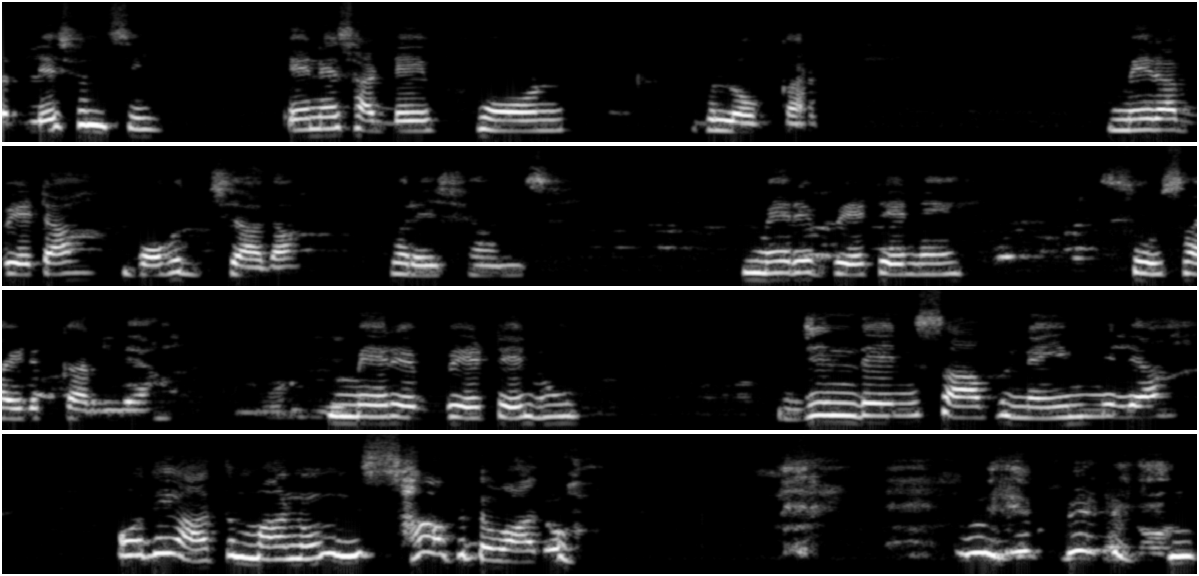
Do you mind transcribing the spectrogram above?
ਰਿਲੇਸ਼ਨ ਸੀ? ਇਹਨੇ ਸਾਡੇ ਫੋਨ ਬਲੌਕ ਕਰ ਦਿੱਤੇ। ਮੇਰਾ ਬੇਟਾ ਬਹੁਤ ਜ਼ਿਆਦਾ ਪਰੇਸ਼ਾਨ ਸੀ। ਮੇਰੇ ਬੇਟੇ ਨੇ ਸੁਸਾਈਡ ਕਰ ਲਿਆ। ਮੇਰੇ ਬੇਟੇ ਨੂੰ ਜਿੰਦੇ ਇਨਸਾਫ ਨਹੀਂ ਮਿਲਿਆ ਉਹਦੀ ਆਤਮਾ ਨੂੰ ਇਨਸਾਫ ਦਵਾ ਦਿਓ ਮੇਰੇ ਬੇਟੇ ਨੂੰ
